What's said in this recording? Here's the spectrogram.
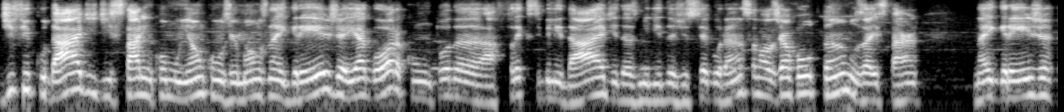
dificuldade de estar em comunhão com os irmãos na igreja, e agora, com toda a flexibilidade das medidas de segurança, nós já voltamos a estar na igreja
